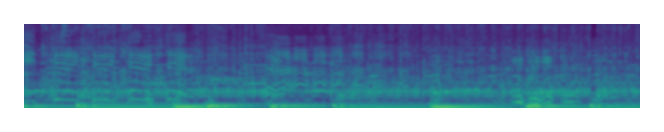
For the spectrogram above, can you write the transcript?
ittir ittir ittir. ittir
